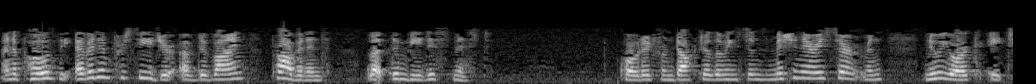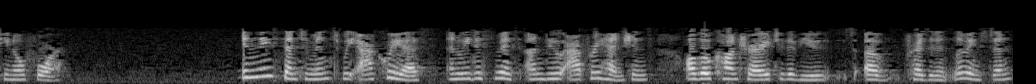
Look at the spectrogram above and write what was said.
and oppose the evident procedure of divine providence, let them be dismissed. Quoted from Dr. Livingston's Missionary Sermon, New York, 1804. In these sentiments we acquiesce and we dismiss undue apprehensions, although contrary to the views of President Livingston,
